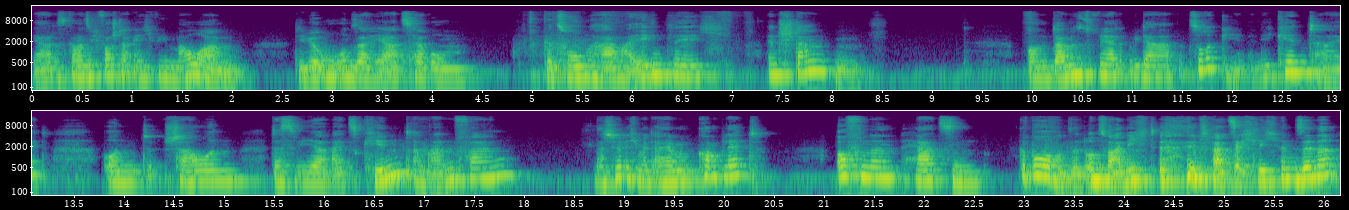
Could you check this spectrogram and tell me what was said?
ja, das kann man sich vorstellen, eigentlich wie Mauern die wir um unser Herz herum gezogen haben, eigentlich entstanden. Und da müssen wir wieder zurückgehen in die Kindheit und schauen, dass wir als Kind am Anfang natürlich mit einem komplett offenen Herzen geboren sind. Und zwar nicht im tatsächlichen Sinne,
